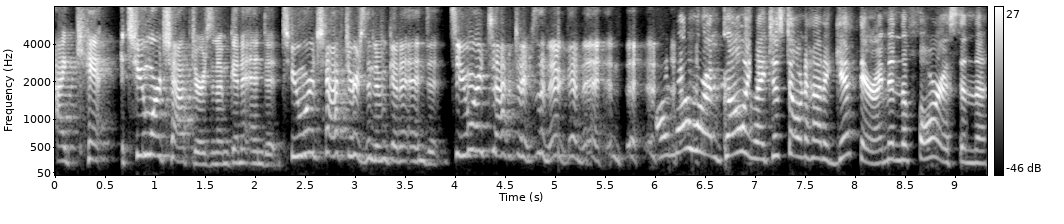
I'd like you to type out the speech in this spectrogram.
I can't. Two more chapters, and I'm going to end it. Two more chapters, and I'm going to end it. Two more chapters, and I'm going to end it. I know where I'm going. I just don't know how to get there. I'm in the forest and the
